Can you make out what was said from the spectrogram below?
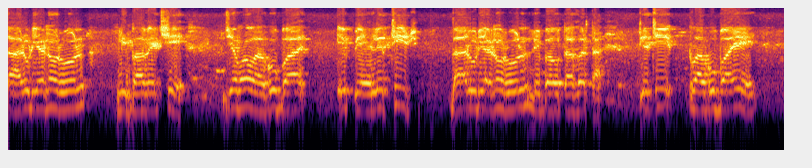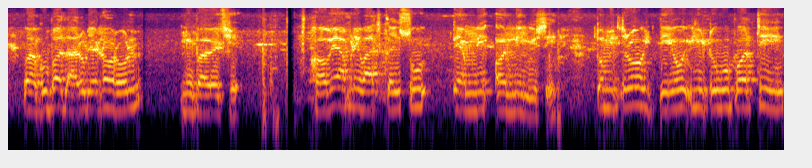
દારૂડિયાનો રોલ નિભાવે છે. જેમાં વાઘુભાઈ એ પહેલેથી જ દારૂડિયાનો રોલ નિભાવતા હતા. તેથી વાઘુભાઈએ વાઘુભા દારૂડિયાનો રોલ નિભાવે છે. હવે આપણે વાત કરીશું તેમની અર્નિંગ વિશે. તો મિત્રો, તેઓ યુટ્યુબ ઉપરથી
